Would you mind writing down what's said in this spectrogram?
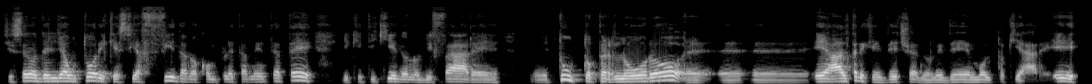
Ci sono degli autori che si affidano completamente a te e che ti chiedono di fare eh, tutto per loro eh, eh, eh, e altri che invece hanno le idee molto chiare. E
